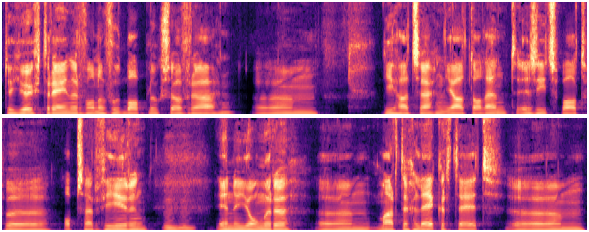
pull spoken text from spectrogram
de jeugdtrainer van een voetbalploeg zou vragen, um, die gaat zeggen, ja, talent is iets wat we observeren mhm. in een jongere, um, maar tegelijkertijd um,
